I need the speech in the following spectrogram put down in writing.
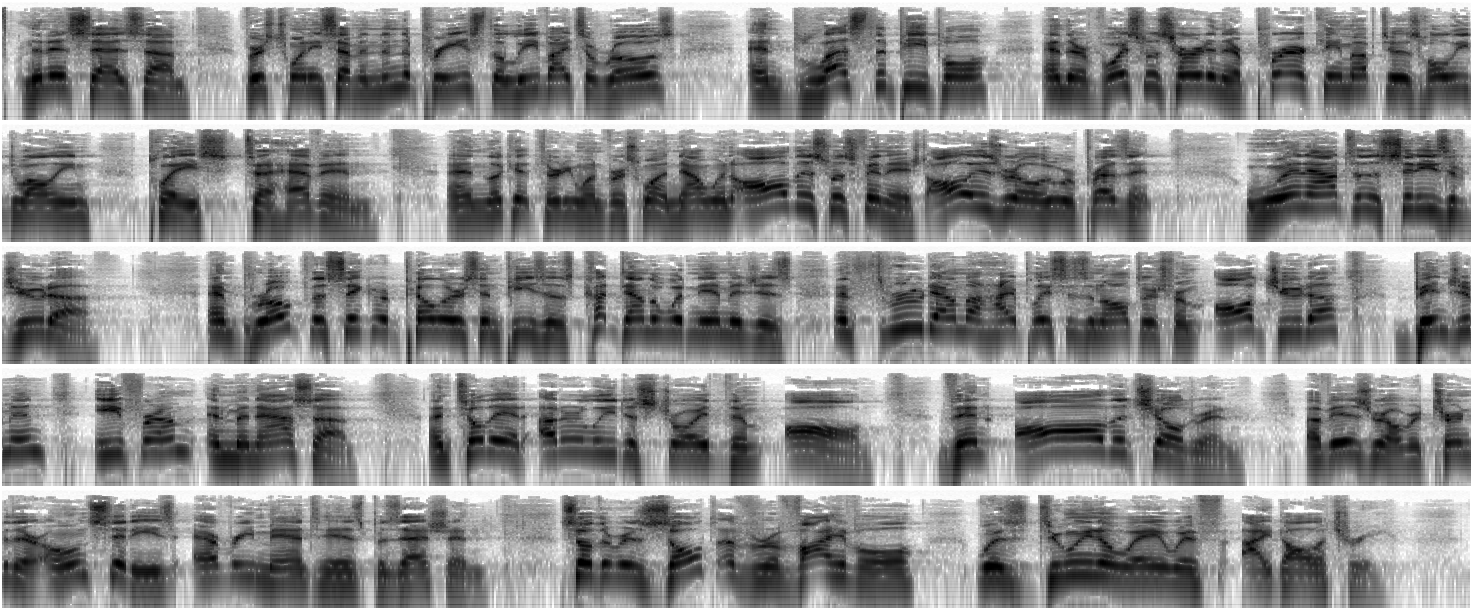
And then it says, um, verse 27 Then the priests, the Levites, arose and blessed the people, and their voice was heard, and their prayer came up to his holy dwelling place to heaven. And look at 31, verse 1. Now, when all this was finished, all Israel who were present went out to the cities of Judah and broke the sacred pillars in pieces, cut down the wooden images, and threw down the high places and altars from all Judah, Benjamin, Ephraim, and Manasseh, until they had utterly destroyed them all. Then all the children of Israel returned to their own cities, every man to his possession. So the result of revival was doing away with idolatry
